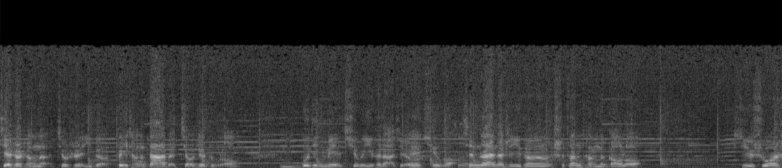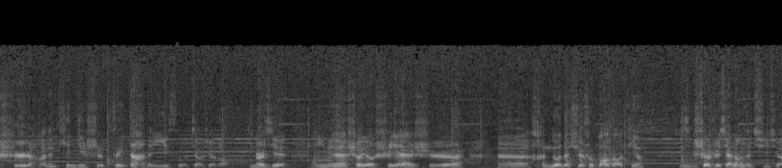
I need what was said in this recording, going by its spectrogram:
建设成的就是一个非常大的教学主楼，嗯。估计你们也去过医科大学吧？对，？去过。现在呢是一层十三层的高楼，据说是好像天津市最大的一所教学楼，嗯。而且里面设有实验室，呃，很多的学术报告厅，嗯。设施相当的齐全。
